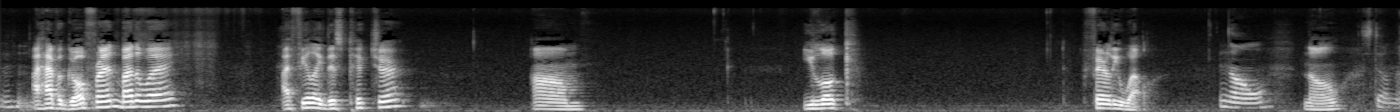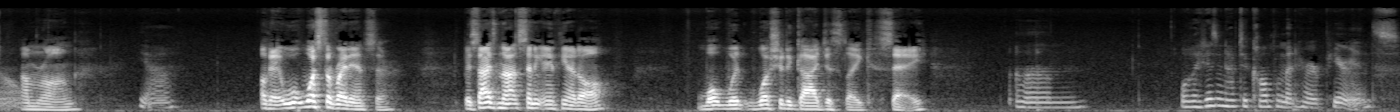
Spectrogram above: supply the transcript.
Mhm. I have a girlfriend, by the way. I feel like this picture, um, you look fairly well. No, No, still no. I'm wrong. yeah. Okay, wh- what's the right answer? Besides not sending anything at all, what would what should a guy just like say? Um, well, he doesn't have to compliment her appearance.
